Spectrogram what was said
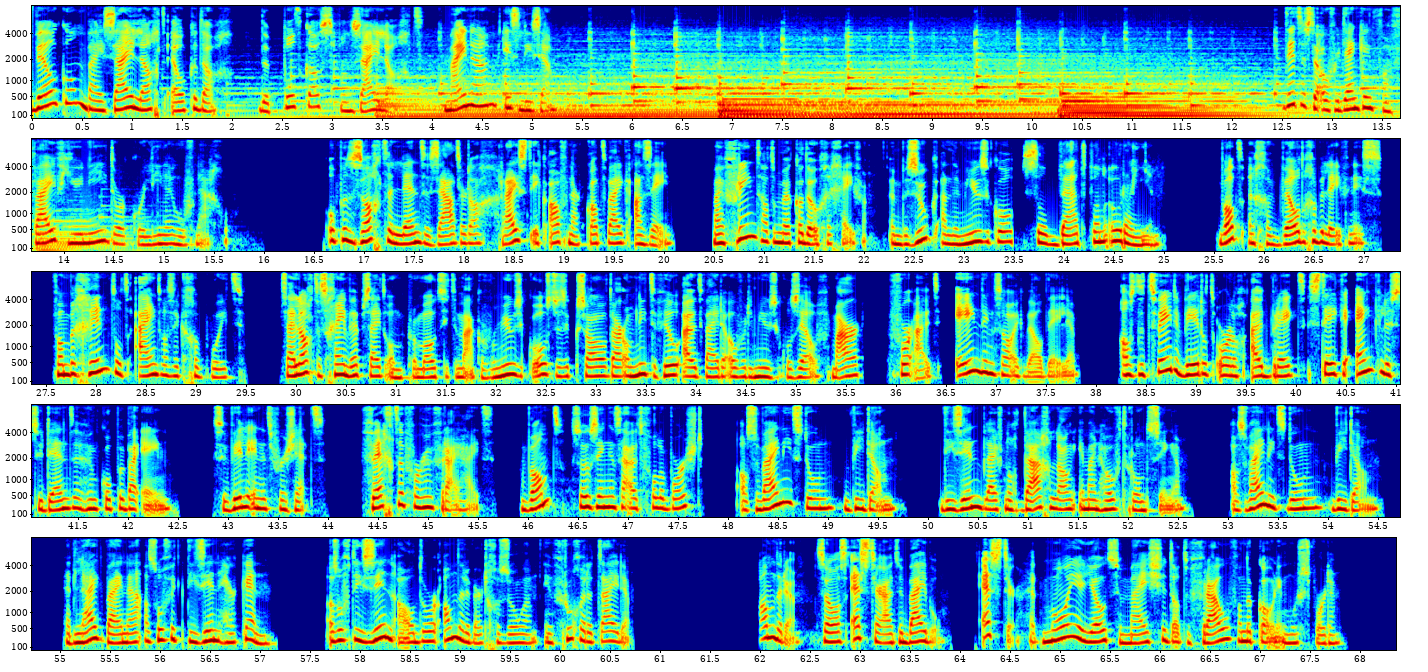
Welkom bij Zij Lacht Elke Dag, de podcast van Zij Lacht. Mijn naam is Lisa. Dit is de overdenking van 5 juni door Corline Hoefnagel. Op een zachte lente zaterdag reisde ik af naar Katwijk aan zee. Mijn vriend had me cadeau gegeven: een bezoek aan de musical Soldaat van Oranje. Wat een geweldige belevenis. Van begin tot eind was ik geboeid. Zij lacht dus geen website om promotie te maken voor musicals, dus ik zal daarom niet te veel uitweiden over de musical zelf. Maar vooruit, één ding zal ik wel delen. Als de Tweede Wereldoorlog uitbreekt, steken enkele studenten hun koppen bijeen. Ze willen in het verzet, vechten voor hun vrijheid. Want, zo zingen ze uit volle borst, als wij niets doen, wie dan? Die zin blijft nog dagenlang in mijn hoofd rondzingen. Als wij niets doen, wie dan? Het lijkt bijna alsof ik die zin herken alsof die zin al door anderen werd gezongen in vroegere tijden. Anderen, zoals Esther uit de Bijbel. Esther, het mooie Joodse meisje dat de vrouw van de koning moest worden.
